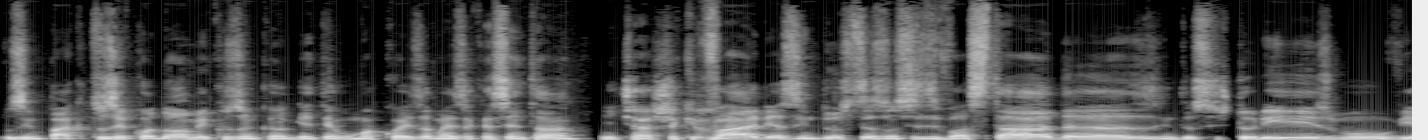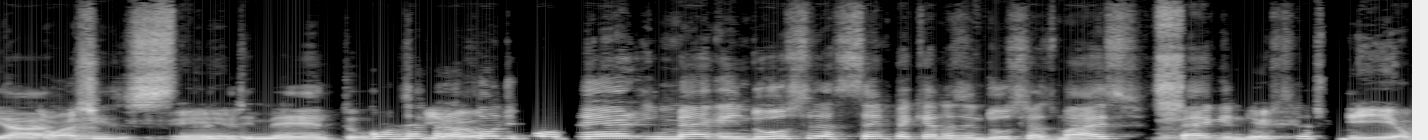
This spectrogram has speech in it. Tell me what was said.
os impactos econômicos, alguém tem alguma coisa mais a acrescentar? A gente acha que várias indústrias vão ser devastadas, indústria de turismo, viagens, entretenimento. Concentração eu... de poder em mega indústrias, sem pequenas indústrias mais, mega indústrias. E, e eu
